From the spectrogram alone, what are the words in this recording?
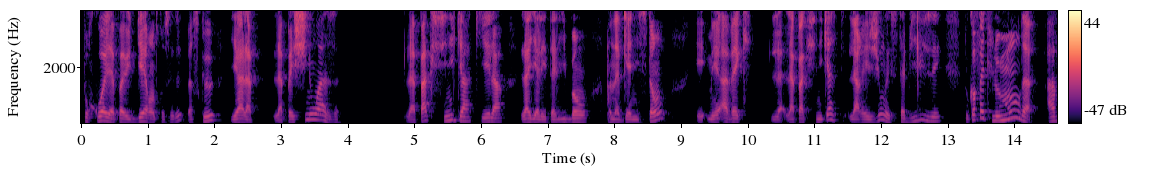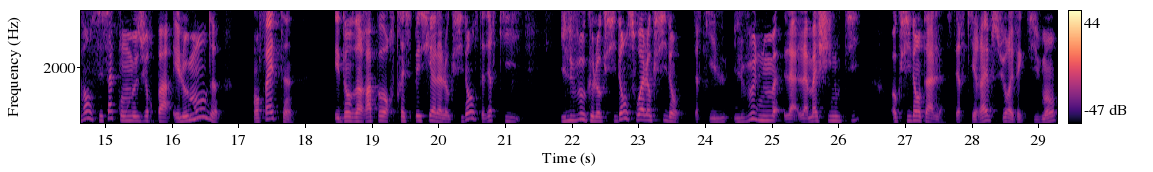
Pourquoi il n'y a pas eu de guerre entre ces deux? Parce qu'il y a la, la paix chinoise, la PAC Sinica qui est là. Là, il y a les talibans en Afghanistan, mais avec la, la PAC Sinica, la région est stabilisée. Donc en fait, le monde avance, c'est ça qu'on ne mesure pas. Et le monde, en fait, est dans un rapport très spécial à l'Occident, c'est-à-dire qu'il il veut que l'Occident soit l'Occident. C'est-à-dire qu'il il veut la, machine-outil occidentale. C'est-à-dire qu'il rêve sur, effectivement,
